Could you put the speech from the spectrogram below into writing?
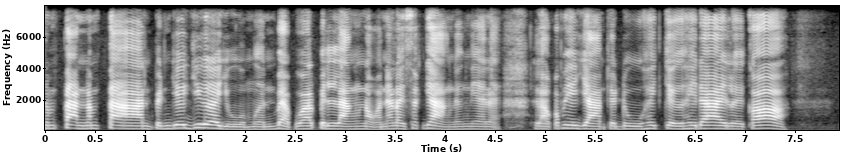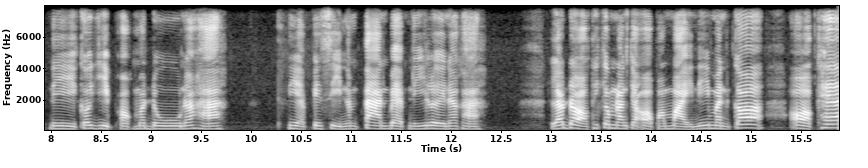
น้ำตาลน้ำตาลเป็นเยื่อๆอยู่เหมือนแบบว่าเป็นรังหนอนอะไรสักอย่างหนึ่งเนี่ยแหละ เราก็พยายามจะดูให้เจอให้ได้เลยก็ นี่ก็หยิบออกมาดูนะคะ เนี่ยเป็นสีน้ำตาลแบบนี้เลยนะคะ แล้วดอกที่กำลังจะออกมาใหม่นี่มันก็ออกแค่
